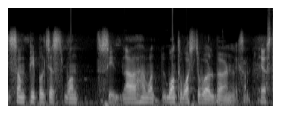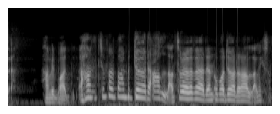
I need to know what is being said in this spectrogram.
some people just want to see, han want, want to watch the world burn liksom. Just det. Han vill bara, han vill bara, bara döda alla, han tar över världen och bara dödar alla liksom.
